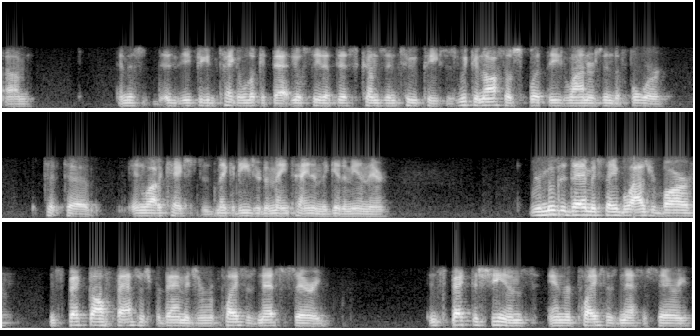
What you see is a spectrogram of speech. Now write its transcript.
Um, and this, if you can take a look at that, you'll see that this comes in two pieces. We can also split these liners into four to, to in a lot of cases, to make it easier to maintain them to get them in there. Remove the damaged stabilizer bar. Inspect all fasteners for damage and replace as necessary. Inspect the shims and replace as necessary.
